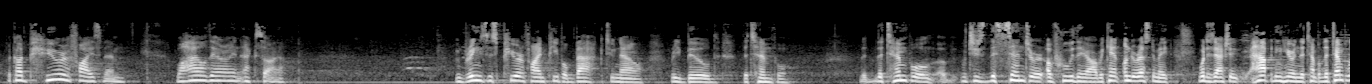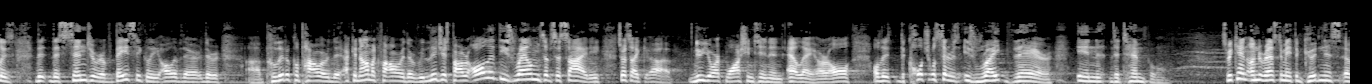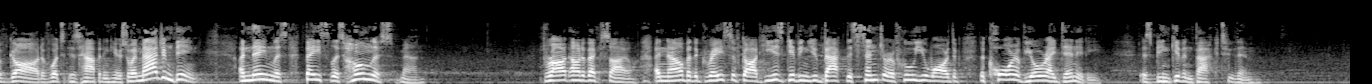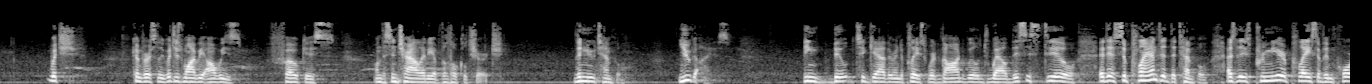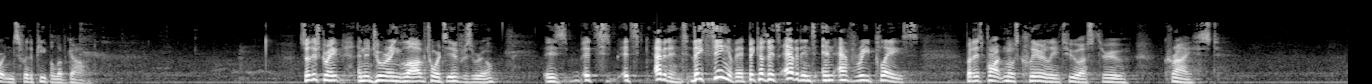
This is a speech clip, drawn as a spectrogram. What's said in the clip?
But God purifies them while they are in exile and brings this purified people back to now rebuild the temple the, the temple, which is the center of who they are. We can't underestimate what is actually happening here in the temple. The temple is the, the center of basically all of their, their uh, political power, the economic power, the religious power, all of these realms of society. So it's like, uh, New York, Washington, and LA are all, all the, the cultural centers is right there in the temple. So we can't underestimate the goodness of God, of what is happening here. So imagine being a nameless, faceless, homeless man, brought out of exile, and now by the grace of God, He is giving you back the center of who you are, the, the core of your identity is being given back to them. Which, conversely, which is why we always focus on the centrality of the local church the new temple. You guys being built together into a place where God will dwell. This is still, it has supplanted the temple as this premier place of importance for the people of God. So this great and enduring love towards Israel is, it's, it's evident. They sing of it because it's evident in every place. But it's brought most clearly to us through Christ.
